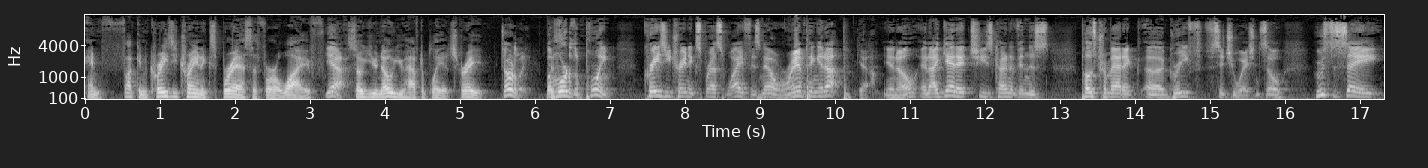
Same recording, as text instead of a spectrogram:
and fucking crazy train express for a wife. Yeah. so you know you have to play it straight. Totally. But more to the point, Crazy Train Express wife is now ramping it up. Yeah. You know, and I get it. She's kind of in this post traumatic uh, grief situation. So who's to say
